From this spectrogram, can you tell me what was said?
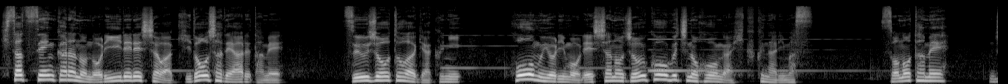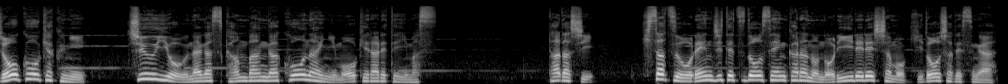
肥薩線からの乗り入れ列車は機動車であるため通常とは逆にホームよりも列車の乗降口の方が低くなります。そのため乗降客に注意を促す看板が構内に設けられています。ただし久津オレンジ鉄道線からの乗り入れ列車も機動車ですが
